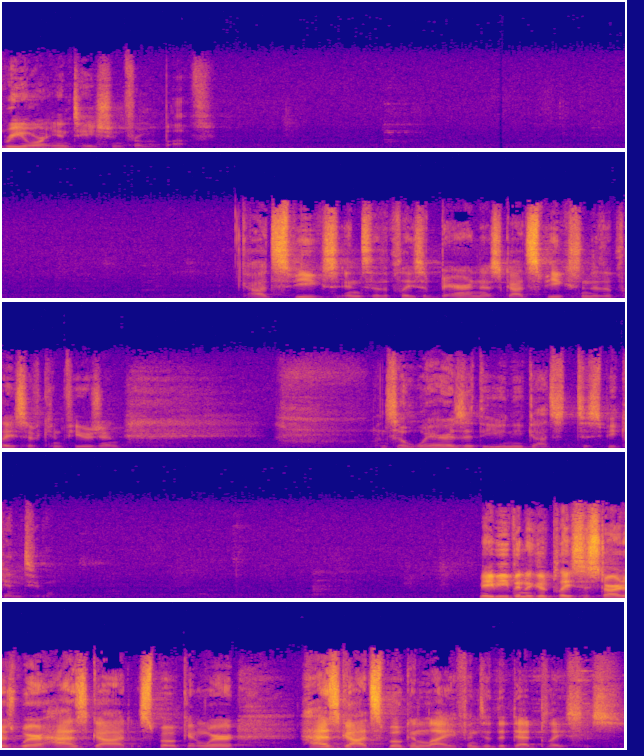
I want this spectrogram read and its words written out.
reorientation from above. God speaks into the place of barrenness. God speaks into the place of confusion. And so, where is it that you need God to speak into? Maybe even a good place to start is where has God spoken? Where has God spoken life into the dead places?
